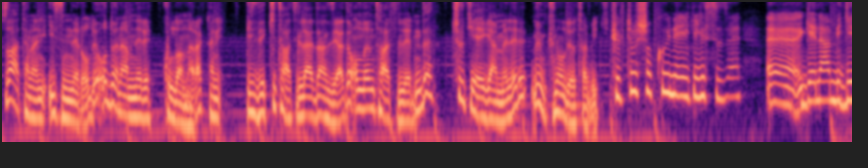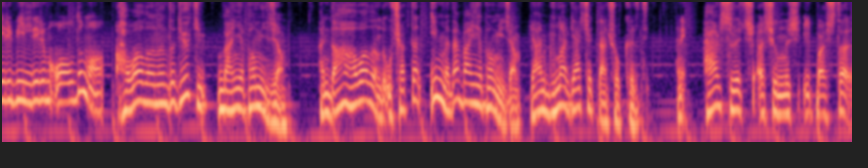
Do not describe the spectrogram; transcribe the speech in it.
zaten hani izinleri oluyor. O dönemleri kullanarak hani bizdeki tatillerden ziyade onların tatillerinde Türkiye'ye gelmeleri mümkün oluyor tabii ki. Kültür şokuyla ilgili size e, gelen bir geri bildirim oldu mu? Havaalanında diyor ki ben yapamayacağım. Hani daha havaalanında uçaktan inmeden ben yapamayacağım. Yani bunlar gerçekten çok kritik. Hani her süreç aşılmış, ilk başta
